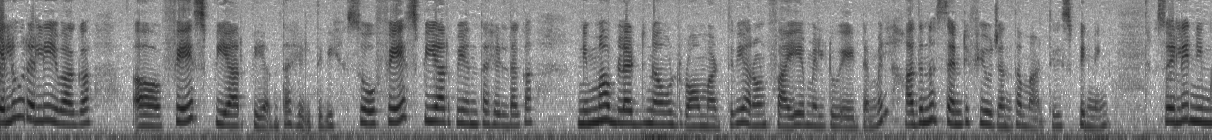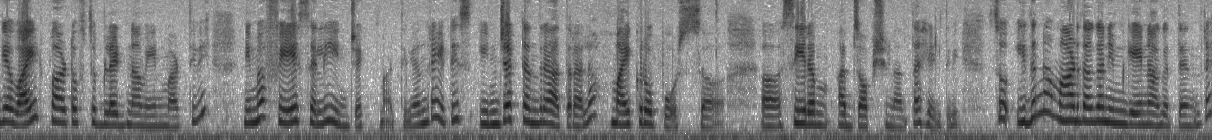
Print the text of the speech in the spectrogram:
ಕೆಲವರಲ್ಲಿ ಇವಾಗ ಫೇಸ್ ಪಿ ಆರ್ ಪಿ ಅಂತ ಹೇಳ್ತೀವಿ. So face P R P ಅಂತ ಹೇಳಿದಾಗ ನಿಮ್ಮ ಬ್ಲಡ್ ನಾವು ಡ್ರಾ ಮಾಡ್ತೀವಿ around five M L to eight M L ಅದನ್ನು ಸೆಂಟ್ರಿಫ್ಯೂಜ್ ಅಂತ ಮಾಡ್ತೀವಿ ಸ್ಪಿನ್ನಿಂಗ್ ಸೊ ಇಲ್ಲಿ ನಿಮಗೆ white part of the blood ನಾವೇನು ಮಾಡ್ತೀವಿ? ನಿಮ್ಮ ಫೇಸಲ್ಲಿ ಇಂಜೆಕ್ಟ್ ಮಾಡ್ತೀವಿ. ಅಂದರೆ ಇಟ್ ಈಸ್ ಇಂಜೆಕ್ಟ್ ಅಂದರೆ ಆ ಥರ ಅಲ್ಲ ಮೈಕ್ರೋಪೋರ್ಸ್ ಸೀರಮ್ ಅಬ್ಸಾರ್ಪ್ಷನ್ ಅಂತ ಹೇಳ್ತೀವಿ. ಸೊ ಇದನ್ನು ಮಾಡಿದಾಗ ನಿಮ್ಗೆ ಏನಾಗುತ್ತೆ ಅಂದರೆ,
